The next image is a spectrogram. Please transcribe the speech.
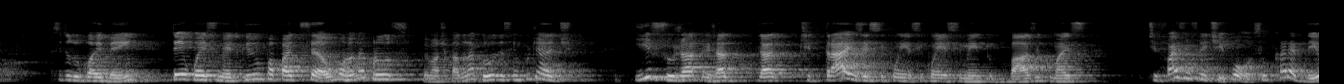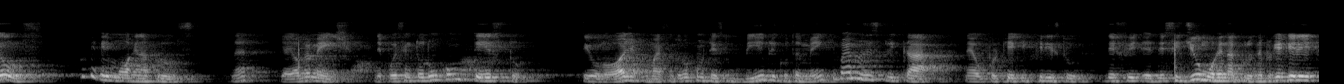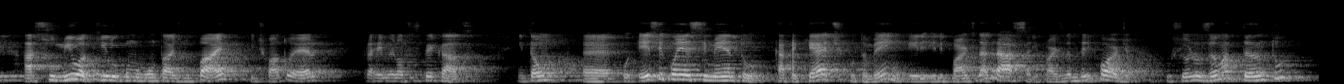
se tudo corre bem, tem o conhecimento que o Papai do Céu morreu na cruz, foi machucado na cruz e assim por diante. Isso já, já, já te traz esse conhecimento básico, mas te faz refletir, pô, se o cara é Deus, por que, que ele morre na cruz? Né? E aí, obviamente, depois tem todo um contexto teológico, mas tem todo um contexto bíblico também que vai nos explicar né, o porquê que Cristo decidiu morrer na cruz, né? Por que ele assumiu aquilo como vontade do Pai, que de fato era, para remir nossos pecados. Então, é, esse conhecimento catequético também, ele, ele parte da graça, ele parte da misericórdia. O Senhor nos ama tanto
